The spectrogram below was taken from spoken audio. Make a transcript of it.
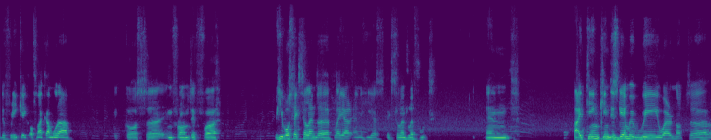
the free kick of Nakamura because uh, in front of uh, he was excellent uh, player and he has excellent left foot. And I think in this game we, we were not uh,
